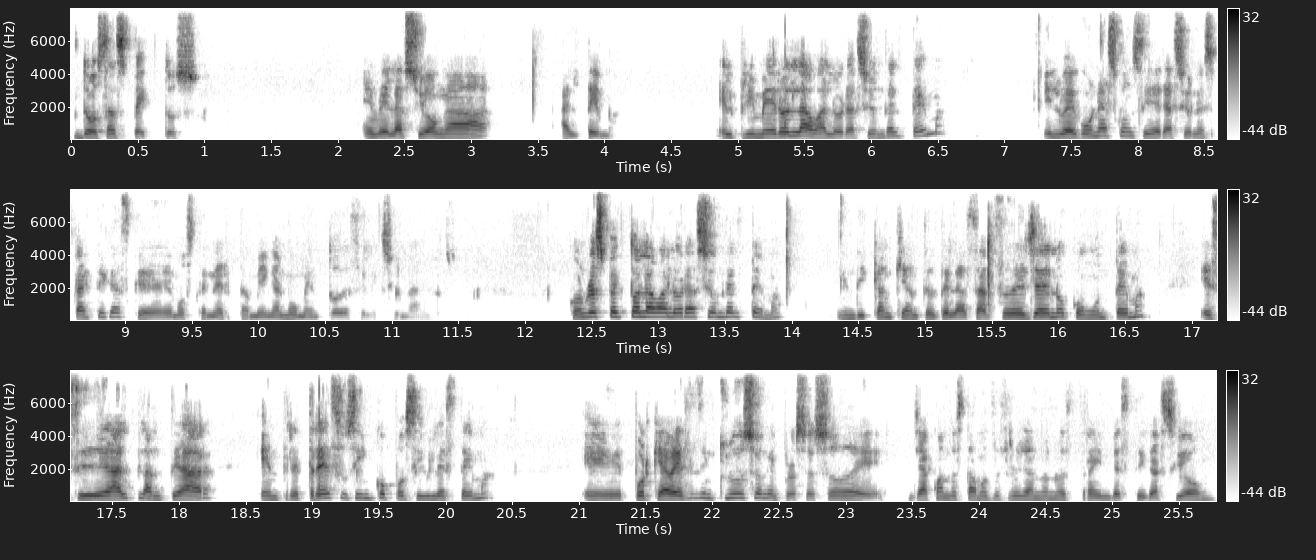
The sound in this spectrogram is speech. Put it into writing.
dos aspectos en relación a, al tema. El primero es la valoración del tema y luego unas consideraciones prácticas que debemos tener también al momento de seleccionarlos. Con respecto a la valoración del tema, indican que antes de lanzarse de lleno con un tema, es ideal plantear entre tres o cinco posibles temas, eh, porque a veces incluso en el proceso de, ya cuando estamos desarrollando nuestra investigación,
